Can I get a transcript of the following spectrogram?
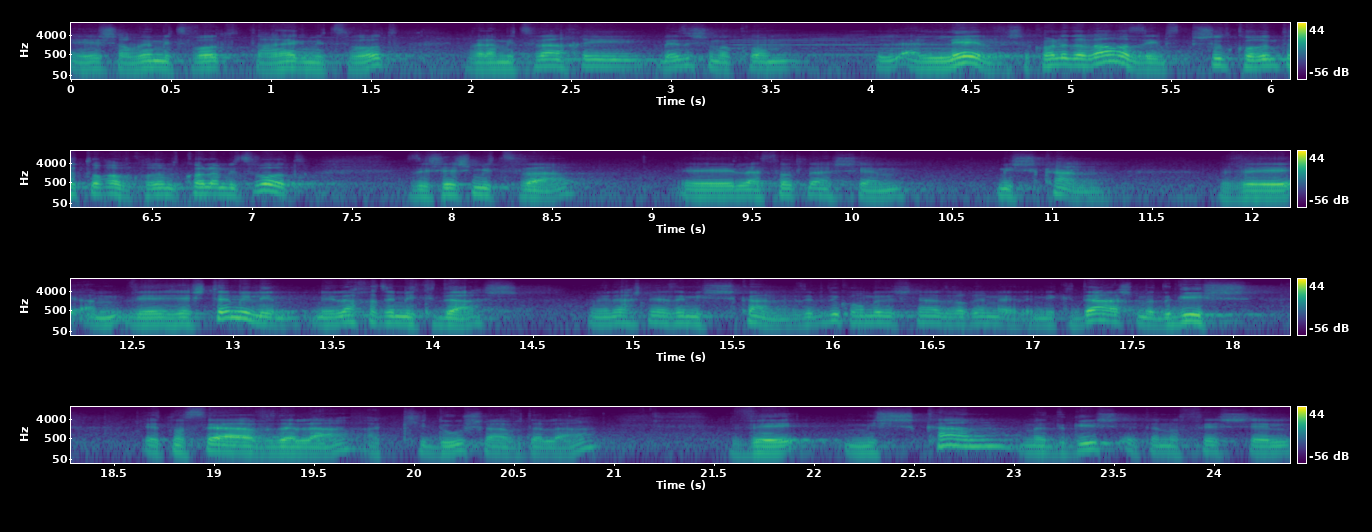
יש הרבה מצוות, תרי"ג מצוות, אבל המצווה הכי, באיזשהו מקום, הלב של כל הדבר הזה, אם פשוט קוראים את התורה וקוראים את כל המצוות, זה שיש מצווה אה, לעשות להשם משכן. ויש שתי מילים, מילה אחת זה מקדש, ומילה שנייה זה משכן, וזה בדיוק עומד את שני הדברים האלה. מקדש מדגיש את נושא ההבדלה, הקידוש, ההבדלה, ומשכן מדגיש את הנושא של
